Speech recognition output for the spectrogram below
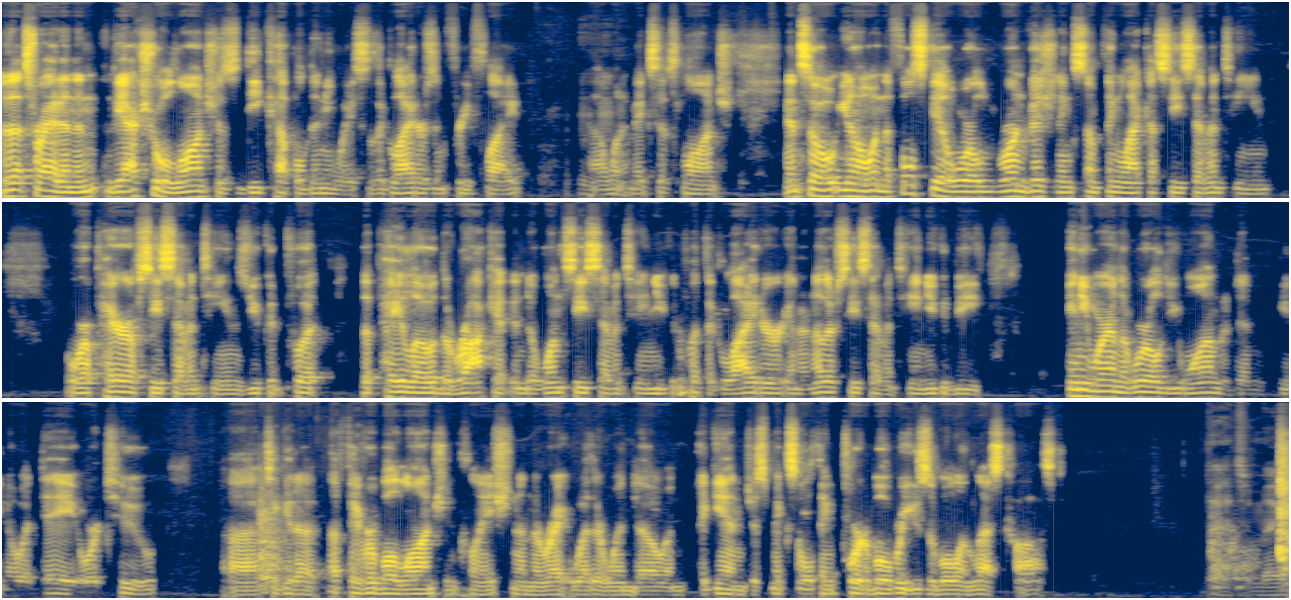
That's right, and then the actual launch is decoupled anyway, so the glider's in free flight. uh, Mhm. when it makes its launch. And so, you know, in the full scale world, we're envisioning something like a C 17 or a pair of C 17s. You could put the payload, the rocket, into one C 17. You could put the glider in another C 17. You could be anywhere in the world you wanted in, you know, a day or two. Uh, to get a, a favorable launch inclination and the right weather window, and again, just makes the whole thing portable, reusable, and less cost. That's amazing.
